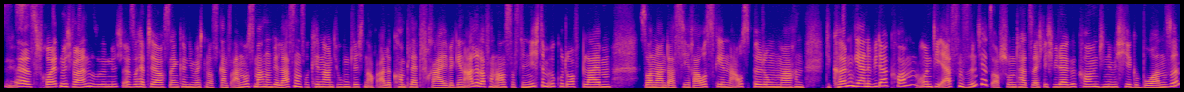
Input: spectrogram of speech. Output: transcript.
ja, es freut mich wahnsinnig. Also hätte ja auch sein können, die möchten was ganz anderes machen und wir lassen unsere Kinder und Jugendlichen auch alle komplett frei. Wir gehen alle davon aus, dass die nicht im Ökodorf bleiben, sondern dass sie rausgehen, eine Ausbildung machen. Die können gerne wiederkommen und die ersten sind jetzt auch schon tatsächlich wiedergekommen, die nämlich hier geboren sind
